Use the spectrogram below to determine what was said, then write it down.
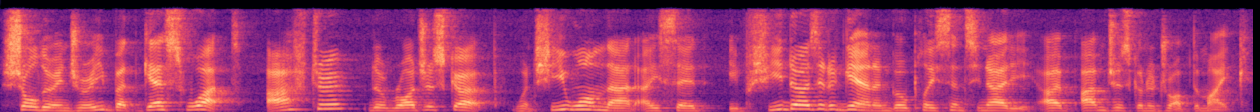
shoulder injury. But guess what? After the Rogers Cup, when she won that, I said, if she does it again and go play Cincinnati, I, I'm just going to drop the mic.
